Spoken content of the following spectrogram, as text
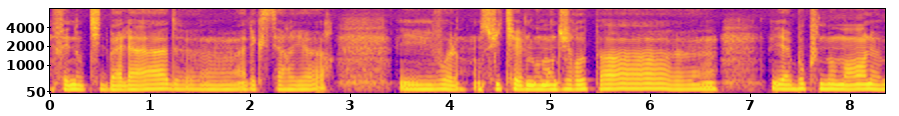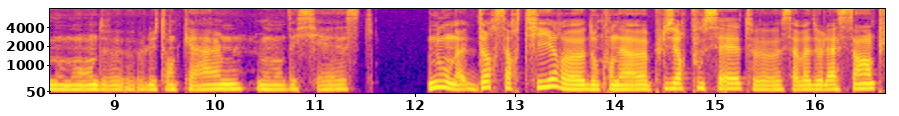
on fait nos petites balades euh, à l'extérieur. Et voilà. Ensuite, il y a le moment du repas. Euh, il y a beaucoup de moments, le moment de le temps calme, le moment des siestes. Nous, on adore sortir, euh, donc on a plusieurs poussettes, euh, ça va de la simple,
